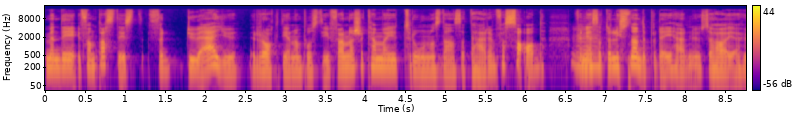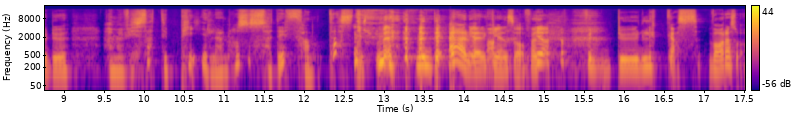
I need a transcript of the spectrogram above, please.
men det är fantastiskt, för du är ju rakt igenom positiv. För annars så kan man ju tro någonstans att det här är en fasad. För när jag satt och lyssnade på dig här nu så hör jag hur du, ja men vi satt i bilen och så sa det är fantastiskt. Men, men det är verkligen så, för, Ja. för du lyckas vara så.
